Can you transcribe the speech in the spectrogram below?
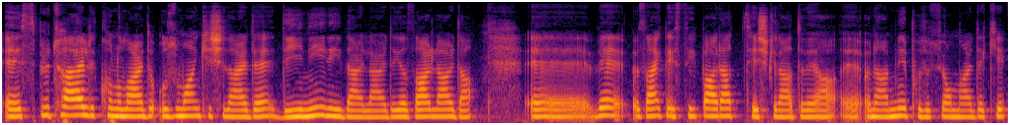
e, spiritüel konularda uzman kişilerde, dini liderlerde, yazarlarda e, ve özellikle istihbarat teşkilatı veya önemli pozisyonlardaki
